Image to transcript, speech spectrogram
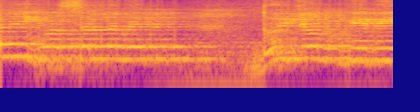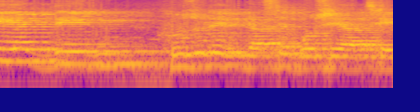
আলাইহি ওয়াসাল্লামের দুইজন বিবি একদিন হুজুরের কাছে বসে আছে।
